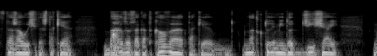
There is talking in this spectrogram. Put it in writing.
Zdarzały się też takie bardzo zagadkowe, takie, nad którymi do dzisiaj y,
